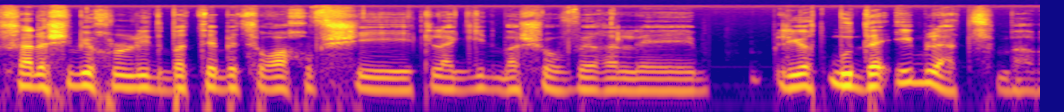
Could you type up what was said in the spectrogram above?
שאנשים יוכלו להתבטא בצורה חופשית, להגיד מה שעובר עליהם, להיות מודעים לעצמם.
